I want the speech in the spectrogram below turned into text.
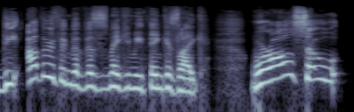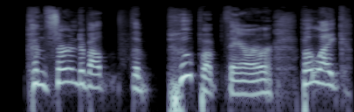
the other thing that this is making me think is like we're all so concerned about the poop up there, but like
